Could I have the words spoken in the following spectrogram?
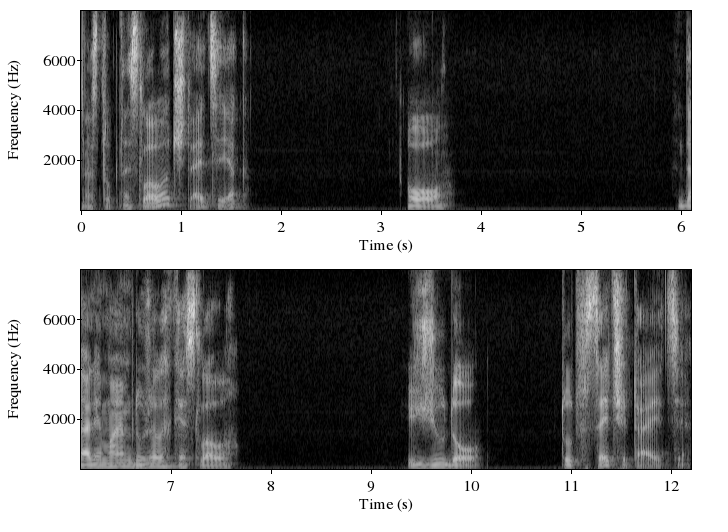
Наступне слово читається як О. Далі маємо дуже легке слово. Жюдо. Тут все читається.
